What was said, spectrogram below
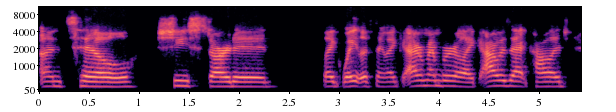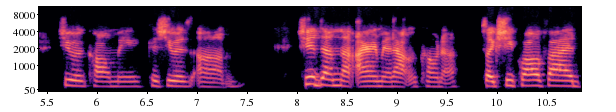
until she started like weightlifting. Like i remember like i was at college she would call me because she was um she had done the ironman out in kona. So like she qualified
